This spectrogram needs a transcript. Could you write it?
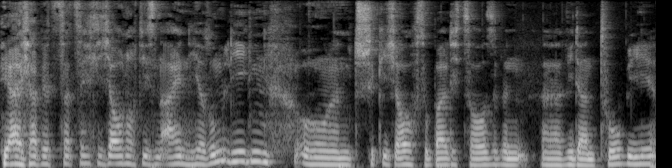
Ja, ich habe jetzt tatsächlich auch noch diesen einen hier rumliegen und schicke ich auch, sobald ich zu Hause bin, äh, wieder an Tobi.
